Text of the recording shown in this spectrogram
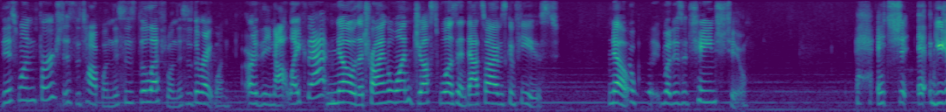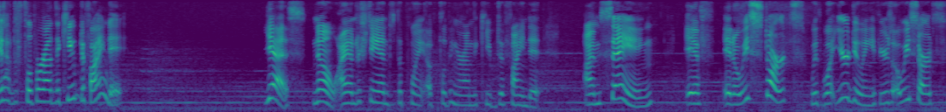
this one first is the top one, this is the left one, this is the right one. Are they not like that? No, the triangle one just wasn't. That's why I was confused. No, So what- does it change to? it's just, you just have to flip around the cube to find it. Yes. No, I understand the point of flipping around the cube to find it. I'm saying if it always starts with what you're doing, if yours always starts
